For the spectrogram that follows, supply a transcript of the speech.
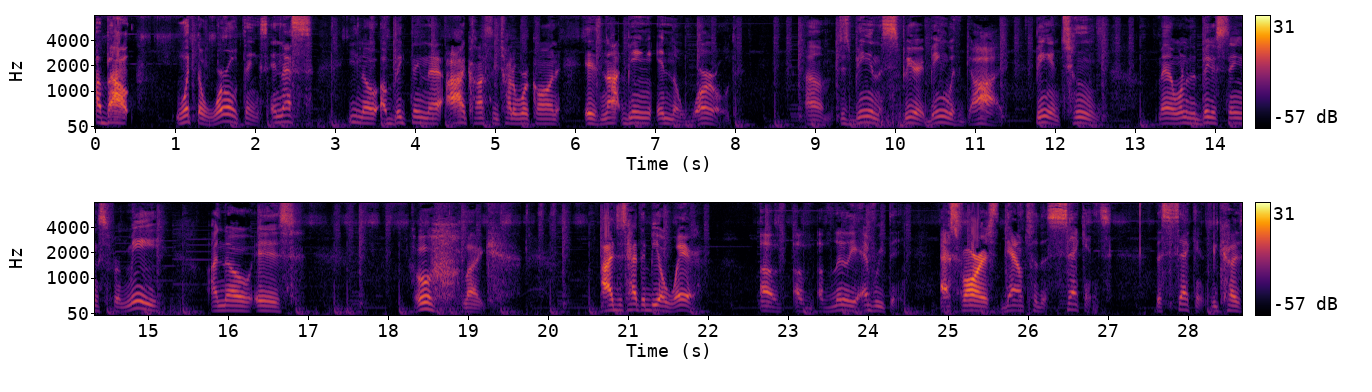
about what the world thinks. And that's, you know, a big thing that I constantly try to work on is not being in the world. Um, just being in the spirit, being with God, being in tune man, one of the biggest things for me, I know is, oh, like, I just had to be aware of, of, of literally everything as far as down to the seconds, the seconds, because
